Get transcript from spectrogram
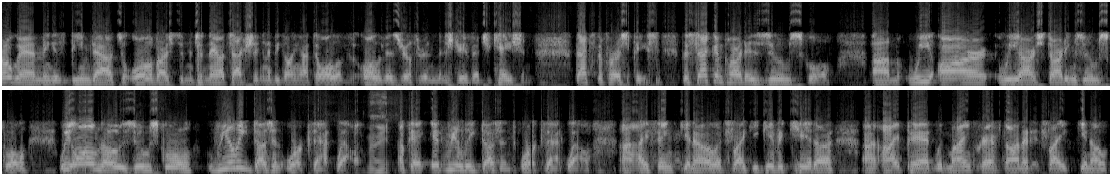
programming is beamed out to all of our students, and now it's actually going to be going out to all of all of Israel through the Ministry of Education. That's the first piece. The second part is Zoom School. Um, we are we are starting Zoom School. We all know Zoom School really doesn't work that well. Right. Okay, it really doesn't work that well. Uh, I think you know it's like you give a kid a an iPad with Minecraft on it. It's like you know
